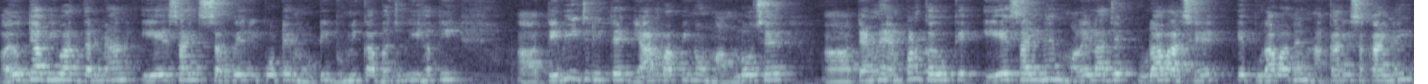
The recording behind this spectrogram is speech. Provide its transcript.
અયોધ્યા વિવાદ દરમિયાન એએસઆઈ સર્વે રિપોર્ટે મોટી ભૂમિકા ભજવી હતી. તેવી જ રીતે જ્ઞાનવાપીનો મામલો છે. તેમણે એમ પણ કહ્યું કે એએસઆઈને મળેલા જે પુરાવા છે, એ પુરાવાને નકારી શકાય નહીં.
